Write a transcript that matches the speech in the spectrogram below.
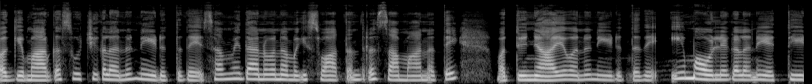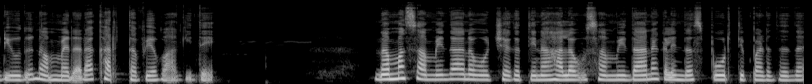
ಬಗ್ಗೆ ಮಾರ್ಗಸೂಚಿಗಳನ್ನು ನೀಡುತ್ತದೆ. ಸಂವಿಧಾನವು ನಮಗೆ ಸ್ವಾತಂತ್ರ್ಯ, ಸಮಾನತೆ ಮತ್ತು ನ್ಯಾಯವನ್ನು ನೀಡುತ್ತದೆ. ಈ ಮೌಲ್ಯಗಳನ್ನು ಎತ್ತಿ ಹಿಡಿಯುವುದು ನಮ್ಮೆಲ್ಲರ ಕರ್ತವ್ಯವಾಗಿದೆ. ನಮ್ಮ ಸಂವಿಧಾನವು ಜಗತ್ತಿನ ಹಲವು ಸಂವಿಧಾನಗಳಿಂದ ಸ್ಫೂರ್ತಿ ಪಡೆದಿದೆ.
